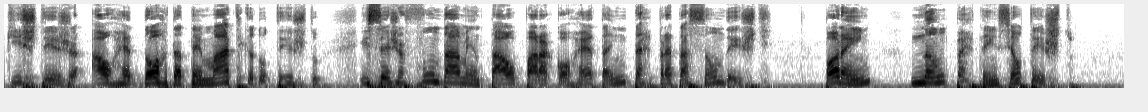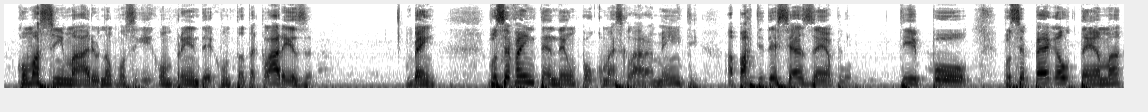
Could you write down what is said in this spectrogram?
que esteja ao redor da temática do texto e seja fundamental para a correta interpretação deste. Porém, não pertence ao texto. Como assim, Mário, não consegui compreender com tanta clareza? Bem, você vai entender um pouco mais claramente a partir desse exemplo. Tipo, você pega o tema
